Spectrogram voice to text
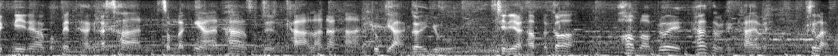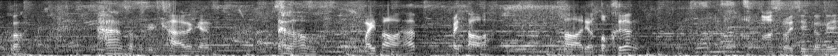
ึกนี้นะครับก็เป็นทั้งอาคารสำนักงานห้างสรรพสินค้าร้านอาหารทุกอย่างก็อยู่ที่นี่ครับ แล้วก็ห้อมล้อมด้วยห้างสรรพสินค้าเห็นไหมข้างหลังผมก็ห้างสรรพสินค้าเหมือนกันแต่เราไปต่อครับ ไปต่อต่อเดี๋ยวตกเครื่องอ๋อสวยจริงตรงนี้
